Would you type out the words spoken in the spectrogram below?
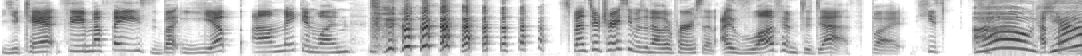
You can't see my face, but yep, I'm making one. Spencer Tracy was another person. I love him to death, but he's. Oh, yeah.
